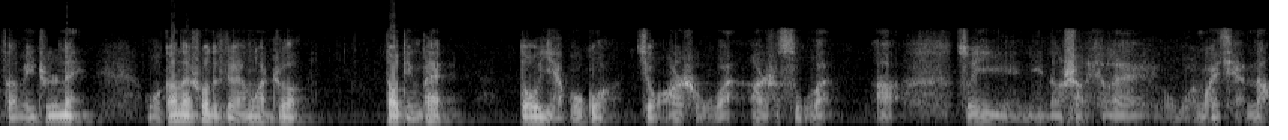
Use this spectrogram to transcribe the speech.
范围之内，我刚才说的这两款车，到顶配都也不过就二十五万、二十四五万啊，所以你能省下来五万块钱呢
